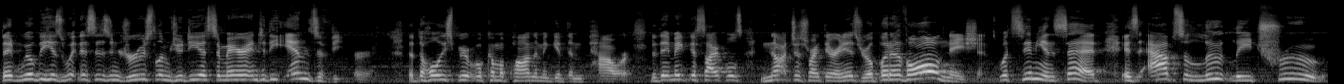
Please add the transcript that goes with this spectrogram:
That we'll be his witnesses in Jerusalem, Judea, Samaria, and to the ends of the earth. That the Holy Spirit will come upon them and give them power. That they make disciples not just right there in Israel, but of all nations. What Simeon said is absolutely true.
